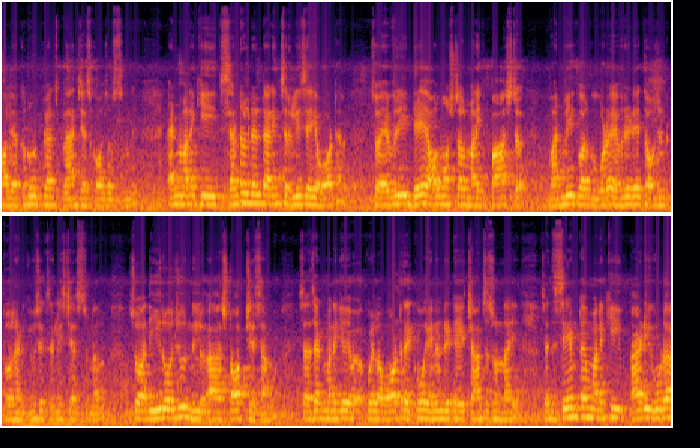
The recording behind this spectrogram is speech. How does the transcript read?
వాళ్ళ యొక్క రూట్ ప్లాన్స్ ప్లాన్ చేసుకోవాల్సి వస్తుంది. అండ్ మనకి సెంట్రల్ డెల్టా నుంచి రిలీజ్ అయ్యే water. So every day almost all మనకి పాస్ట్ వన్ వీక్ వరకు కూడా every day thousand twelve hundred cusecs release చేస్తున్నారు. సో అది ఈ రోజు నిల్ స్టాప్ చేశాము. సో దట్ మనకి ఒకవేళ వాటర్ ఎక్కువ ఎనండేట్ అయ్యే ఛాన్సెస్ ఉన్నాయి. So at the same time మనకి ప్యాడీ కూడా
